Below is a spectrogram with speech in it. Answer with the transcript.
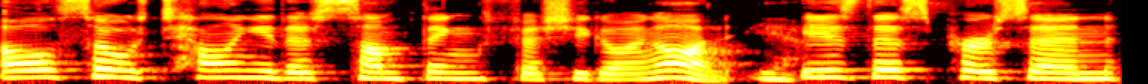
also telling you there's something fishy going on? Yeah. Is this person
